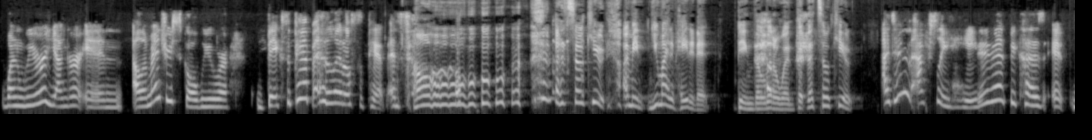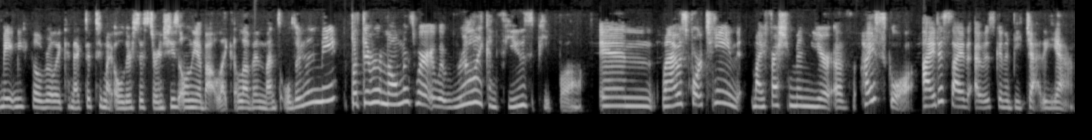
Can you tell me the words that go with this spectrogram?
when we were younger in elementary school, we were big Sapip and little Sapip. And so. Oh, that's so cute. I mean, you might have hated it being the little one, but that's so cute. I didn't actually hate it because it made me feel really connected to my older sister, and she's only about like 11 months older than me. But there were moments where it would really confuse people. And when I was 14, my freshman year of high school, I decided I was going to be Jatiya.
